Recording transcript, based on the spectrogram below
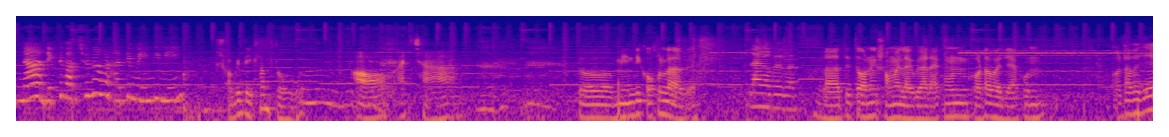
না দেখতে পাচ্ছ না আমার হাতে মেহেন্দি নেই। সবে দেখলাম তো। ও আচ্ছা। তো মেহেন্দি কখন লাগাবে? লাগাবো লাগাতে তো অনেক সময় লাগবে আর এখন কটা বাজে? এখন কটা বাজে?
